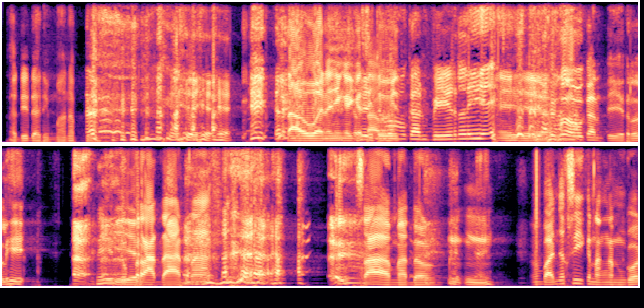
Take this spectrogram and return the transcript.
Tadi dari mana? Pi?" Ketahuan aja nggak kasih Itu duit. bukan Firly. Iya. Itu bukan Firly. Itu Iya. Pradana. Sama dong. Banyak sih kenangan gue,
